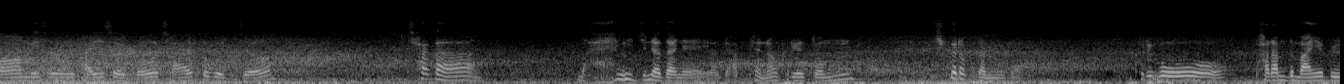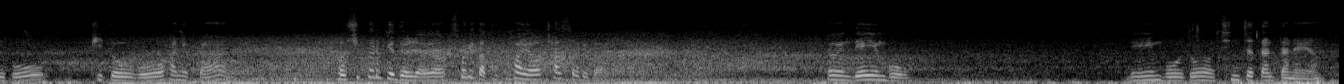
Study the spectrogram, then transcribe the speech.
다. 거미솔 바이솔도 잘 크고 있죠. 차가 많이 지나다녀요 여기 앞에는 그래서 좀 시끄럽답니다. 그리고 바람도 많이 불고 비도 오고 하니까 더 시끄럽게 들려요. 소리가 더 커요. 차 소리가. 여기 네임보. 네임보도 진짜 단단해요.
